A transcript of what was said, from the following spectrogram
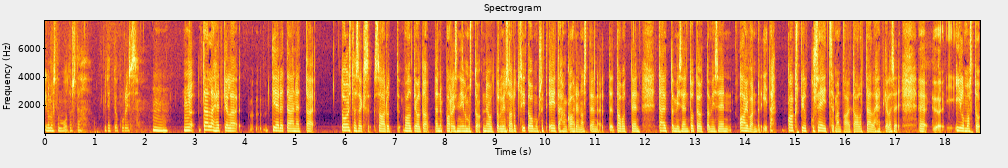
ilmastonmuutosta pidettyä kurissa. Mm. No, tällä hetkellä tiedetään, että toistaiseksi saadut valtiolta tänne Pariisin ilmastoneuvotteluihin saadut sitoumukset ei tähän kahden asteen tavoitteen täyttämiseen, toteuttamiseen aivan riitä. 2,7 taitaa olla tällä hetkellä se ilmasto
